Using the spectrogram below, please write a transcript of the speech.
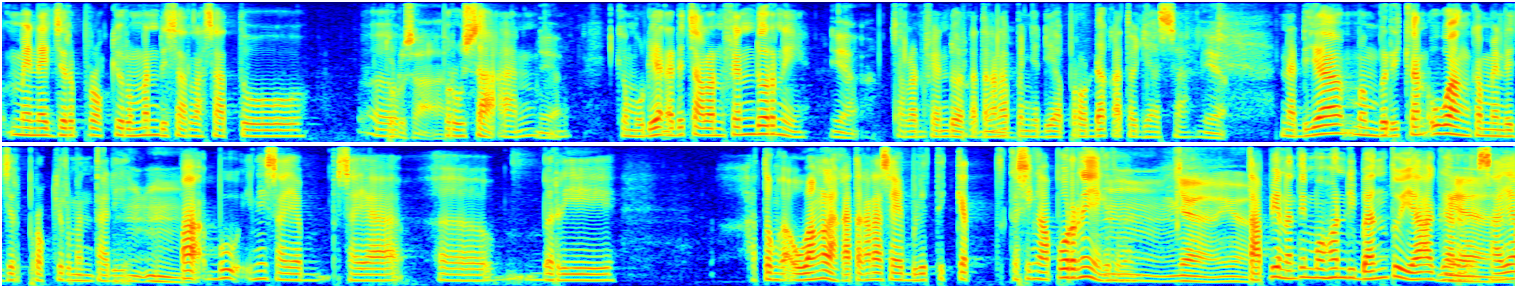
manajer procurement di salah satu eh, Perusahaan. perusahaan. Iya. Kemudian ada calon vendor nih, Iya. calon vendor katakanlah Hmm. penyedia produk atau jasa. Iya. Nah, dia memberikan uang ke manajer procurement tadi. Mm-mm. Pak, Bu, ini saya saya eh, beri atau enggak uang lah katakanlah saya beli tiket ke Singapura nih gitu. Hmm, ya, ya. Tapi nanti mohon dibantu ya agar Iya. saya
